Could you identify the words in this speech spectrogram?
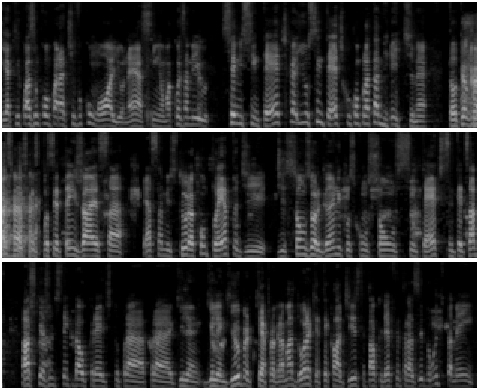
E aqui quase um comparativo com óleo, né? Assim, é uma coisa meio semissintética e o sintético completamente, né? Então tem algumas músicas que você tem já essa, essa mistura completa de, de sons orgânicos com sons sintéticos, sintetizados. Acho que a gente tem que dar o crédito para Gillian, Gillian Gilbert, que é programadora, que é tecladista e tal, que deve ter trazido muito também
